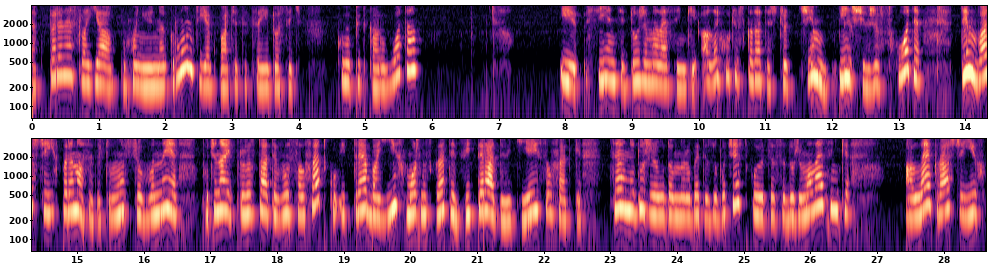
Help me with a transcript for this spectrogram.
Так, перенесла я погонію на ґрунт. Як бачите, це є досить клопітка робота. І сіянці дуже малесенькі, але хочу сказати, що чим більші вже всходи, тим важче їх переносити, тому що вони починають проростати в салфетку, і треба їх, можна сказати, відтирати від тієї салфетки. Це не дуже удобно робити зубочисткою, це все дуже малесеньке, але краще їх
